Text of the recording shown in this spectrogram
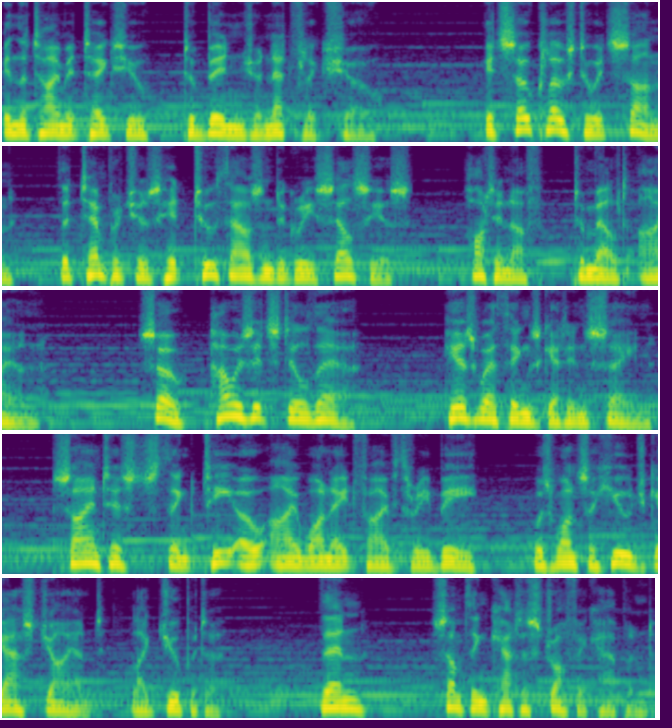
in the time it takes you to binge a Netflix show. It's so close to its sun that temperatures hit 2000 degrees Celsius, hot enough to melt iron. So, how is it still there? Here's where things get insane. Scientists think TOI 1853b was once a huge gas giant, like Jupiter. Then, something catastrophic happened.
